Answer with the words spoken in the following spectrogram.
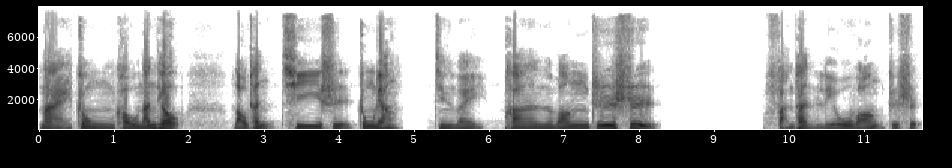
乃众口难调。老臣七世忠良，今为叛王之事，反叛流亡之事。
